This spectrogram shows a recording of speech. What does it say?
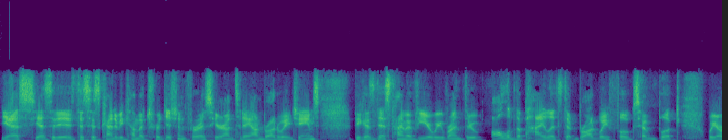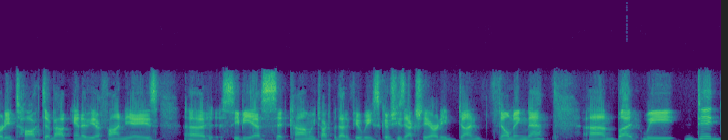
Yes, yes, it is. This has kind of become a tradition for us here on Today on Broadway, James, because this time of year we run through all of the pilots that Broadway folks have booked. We already talked about Anna Villafañe's uh, CBS sitcom. We talked about that a few weeks ago. She's actually already done filming that. Um, but we did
